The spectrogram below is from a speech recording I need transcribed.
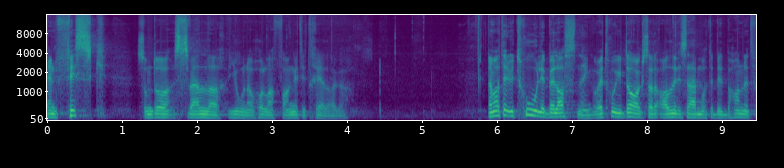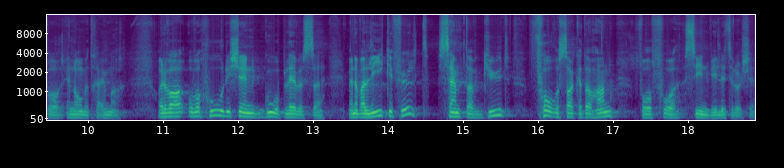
en fisk som da svelger Jonah og holder ham fanget i tre dager. Det har vært en utrolig belastning, og jeg tror i dag så hadde alle disse her måttet blitt behandlet for enorme traumer. Og Det var overhodet ikke en god opplevelse, men det var like fullt sendt av Gud, forårsaket av Han, for å få sin vilje til å skje.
